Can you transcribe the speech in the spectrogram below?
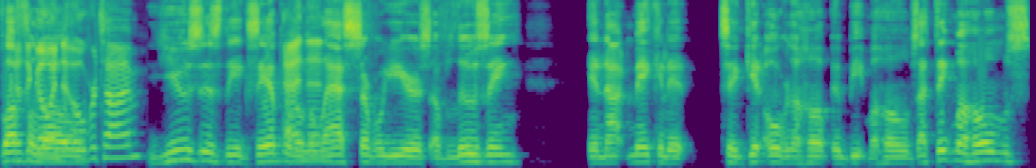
Buffalo does it go into overtime? Uses the example and of then, the last several years of losing and not making it to get over the hump and beat Mahomes. I think Mahomes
